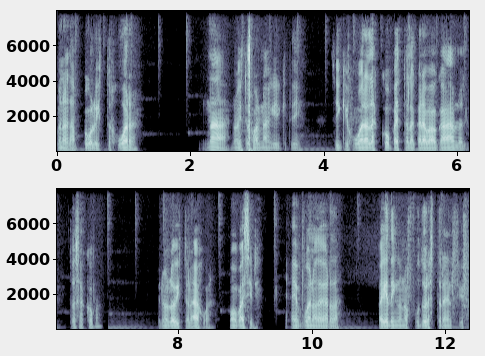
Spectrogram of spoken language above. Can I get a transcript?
Bueno, tampoco lo he visto jugar. Nada, no he visto jugar nada, que que te diga. Sé que jugar a las copas, esta la Carabao Cup, todas esas copas. Pero no lo he visto nada jugar. Como para decir, es bueno de verdad. Para que tenga unos futuros estar en el FIFA.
